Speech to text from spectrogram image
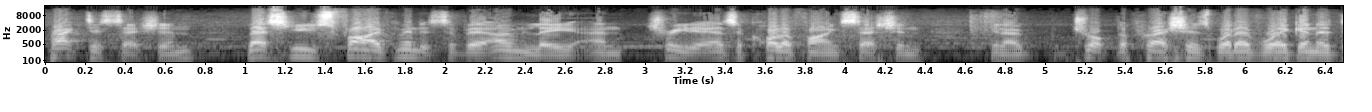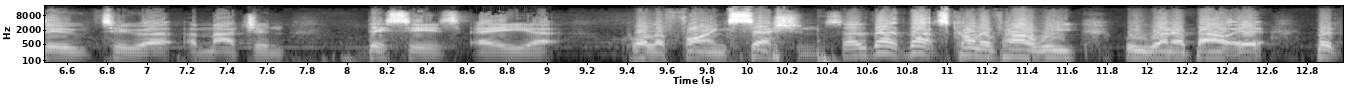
practice session, let's use five minutes of it only and treat it as a qualifying session. You know, drop the pressures, whatever we're going to do to uh, imagine this is a. Uh, qualifying session. So that that's kind of how we, we went about it. But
